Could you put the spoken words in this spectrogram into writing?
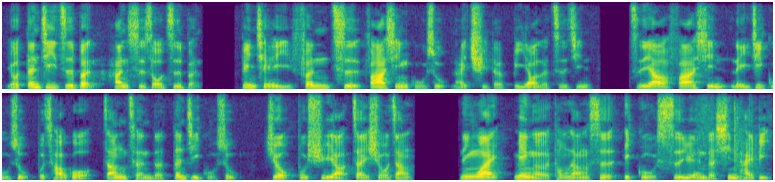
有登记资本和实收资本，并且以分次发行股数来取得必要的资金。只要发行累计股数不超过章程的登记股数，就不需要再修章。另外，面额通常是一股十元的新台币。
